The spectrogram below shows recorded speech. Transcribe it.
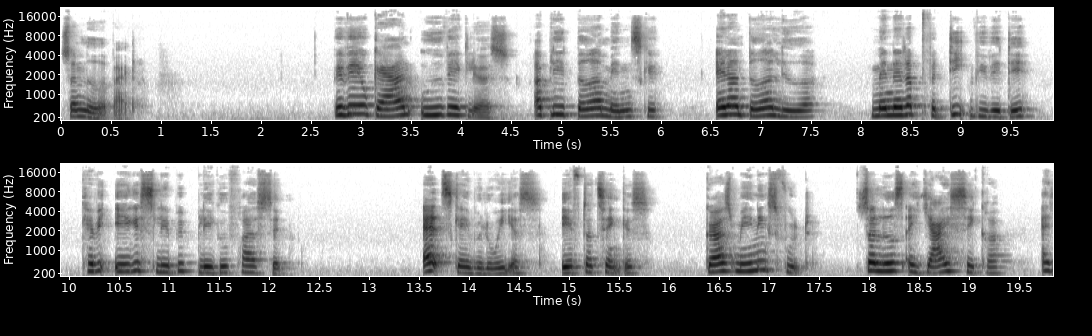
som medarbejder. Vi vil jo gerne udvikle os og blive et bedre menneske eller en bedre leder, men netop fordi vi vil det, kan vi ikke slippe blikket fra os selv. Alt skal evalueres, eftertænkes, gøres meningsfuldt, således at jeg sikrer, at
